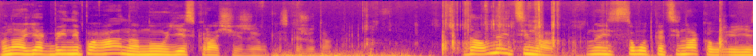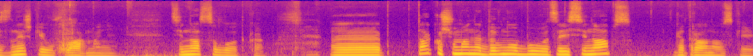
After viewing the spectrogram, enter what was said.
вона якби і непогана, але є кращі жилки, скажу так. Да, у неї ціна. У неї солодка ціна, коли є знижки у флагмані. Ціна солодка. Е, також у мене давно був цей синапс Гатрановський.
